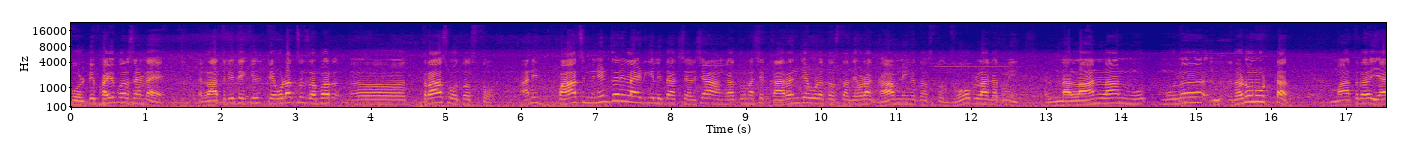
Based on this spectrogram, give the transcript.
फोर्टी फाईव्ह पर्सेंट आहे. रात्री देखील तेवढाच जबर त्रास होत असतो. आणि पाच मिनिट जरी लाइट गेली तर अक्षरशः अंगातून असे कारंजे उडत असतात. एवढा घाम निघत असतो. झोप लागत नाही. ना लहान लहान मु मुलं रडून उठतात. मात्र या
